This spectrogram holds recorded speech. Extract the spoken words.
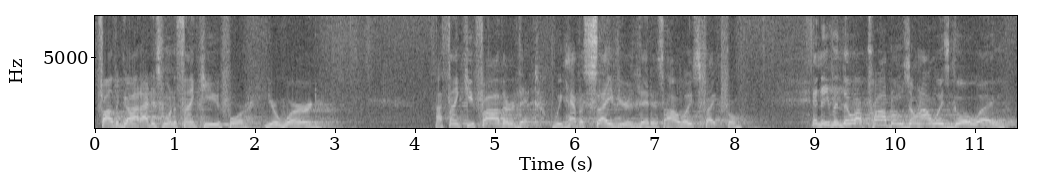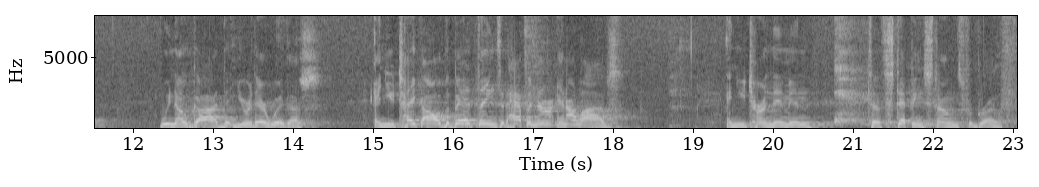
Father God, I just want to thank you for your word. I thank you, Father, that we have a Savior that is always faithful. And even though our problems don't always go away, we know, God, that you're there with us. And you take all the bad things that happen in our, in our lives and you turn them into stepping stones for growth.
